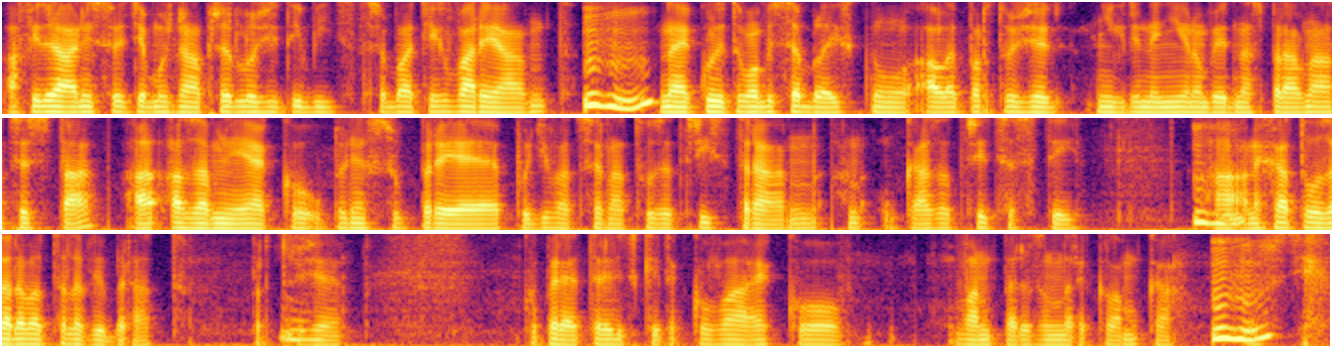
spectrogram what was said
A v ideálním světě možná předložit i víc třeba těch variant, mm-hmm. ne kvůli tomu, aby se blejsknul, ale protože nikdy není jenom jedna správná cesta. A, a za mě jako úplně super je podívat se na to ze tří stran a ukázat tři cesty mm-hmm. a mhm. nechat toho zadavatele vybrat, protože yeah. copywriter je vždycky taková jako one person reklamka. Mm-hmm. Prostě.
